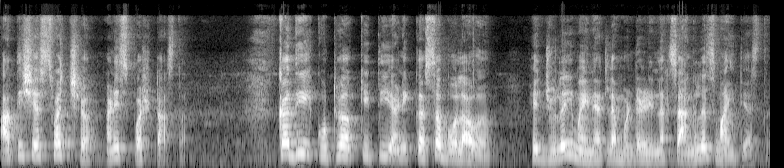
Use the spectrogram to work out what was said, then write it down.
अतिशय स्वच्छ आणि स्पष्ट असतात. कधी कुठं किती आणि कसं बोलावं हे जुलै महिन्यातल्या मंडळींना चांगलंच माहिती असतं.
